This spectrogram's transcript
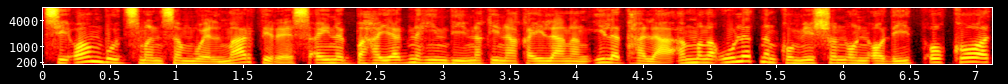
Si Ombudsman Samuel Martires ay nagpahayag na hindi na kinakailangang ilathala ang mga ulat ng Commission on Audit o COAT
